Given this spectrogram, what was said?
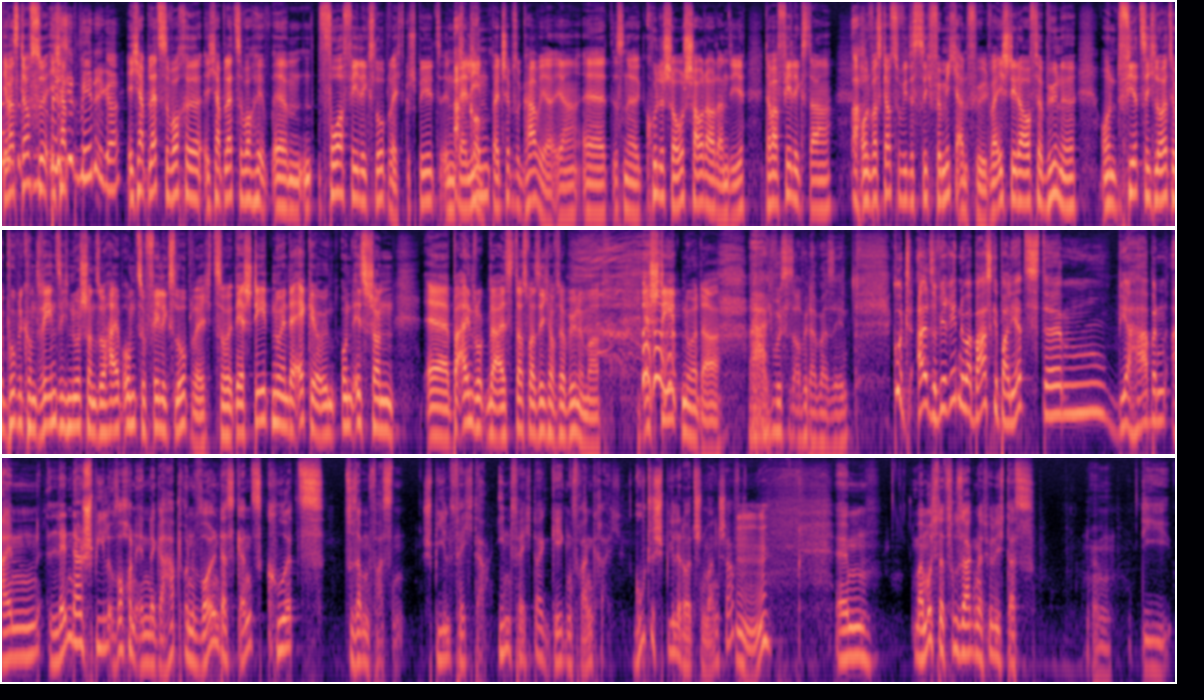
Ja, was glaubst du? Ich habe weniger. Ich habe letzte Woche, ich habe letzte Woche ähm, vor Felix Lobrecht gespielt in Ach, Berlin komm. bei Chips und Kaviar. Ja, äh, das ist eine coole Show. Shoutout an die. Da war Felix da. Ach. Und was glaubst du, wie das sich für mich anfühlt? Weil ich stehe da auf der Bühne und 40 Leute im Publikum drehen sich nur schon so halb um zu Felix Lobrecht. So, der steht nur in der Ecke und, und ist schon äh, beeindruckender als das, was ich auf der Bühne mache. Er steht nur da. Ah, ich muss es auch wieder mal sehen. Gut, also wir reden über Basketball jetzt. Ähm, wir haben ein Länderspiel-Wochenende gehabt und wollen das ganz kurz zusammenfassen. Spiel Fechter, in Fechter gegen Frankreich. Gutes Spiel der deutschen Mannschaft. Ähm, man muss dazu sagen natürlich, dass ähm, die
